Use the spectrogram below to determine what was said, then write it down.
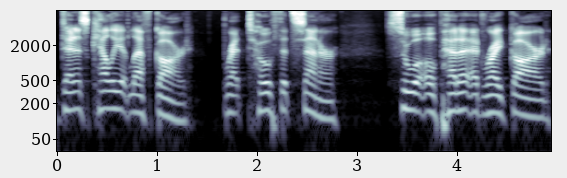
Dennis Kelly at left guard, Brett Toth at center, Sua Opeta at right guard,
